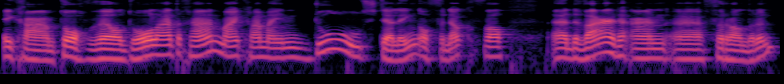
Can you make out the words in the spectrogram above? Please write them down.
ik ga hem toch wel door laten gaan. Maar ik ga mijn doelstelling, of in elk geval de waarde aan veranderen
